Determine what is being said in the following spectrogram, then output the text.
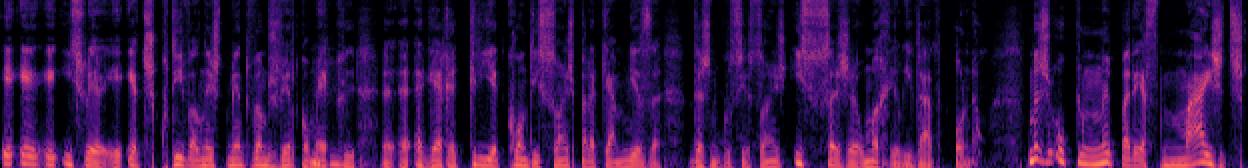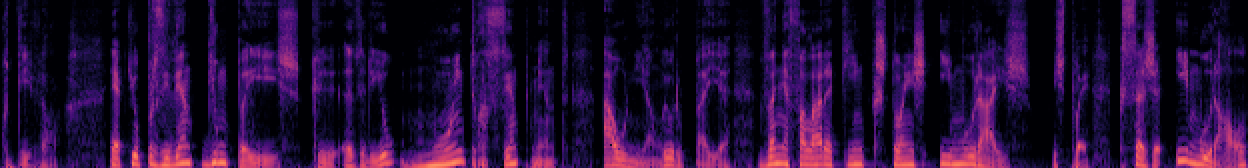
isso é, discutível neste momento. Vamos ver como uhum. é que a, a guerra cria condições para que à mesa das negociações isso seja uma realidade ou não. Mas o que me parece mais discutível é que o presidente de um país que aderiu muito recentemente à União Europeia venha falar aqui em questões imorais. Isto é, que seja imoral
